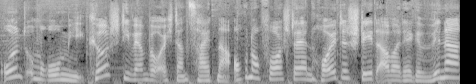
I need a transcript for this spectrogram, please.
und um Romy Kirsch. Die werden wir euch dann zeitnah auch noch vorstellen. Heute steht aber der Gewinner,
